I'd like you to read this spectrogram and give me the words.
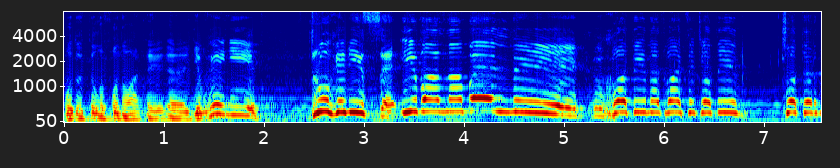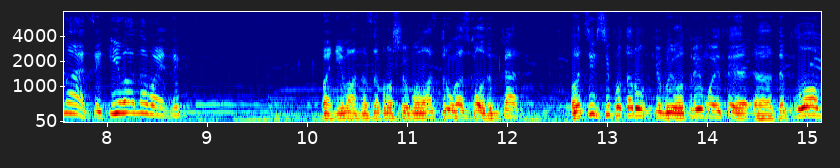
будуть телефонувати е, Євгенії. Друге місце Іванна Мельник. Година 21.14. Іванна Мельник. Пані Іванна, запрошуємо вас. Друга сходинка. Оці всі подарунки ви отримуєте диплом,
